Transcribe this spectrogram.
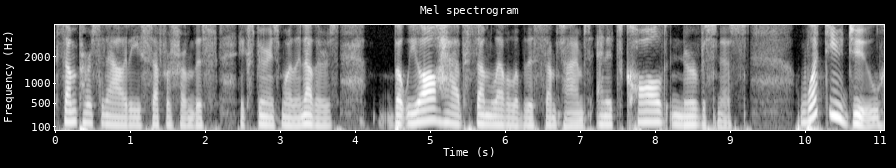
Some personalities suffer from this experience more than others, but we all have some level of this sometimes, and it's called nervousness. What do you do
